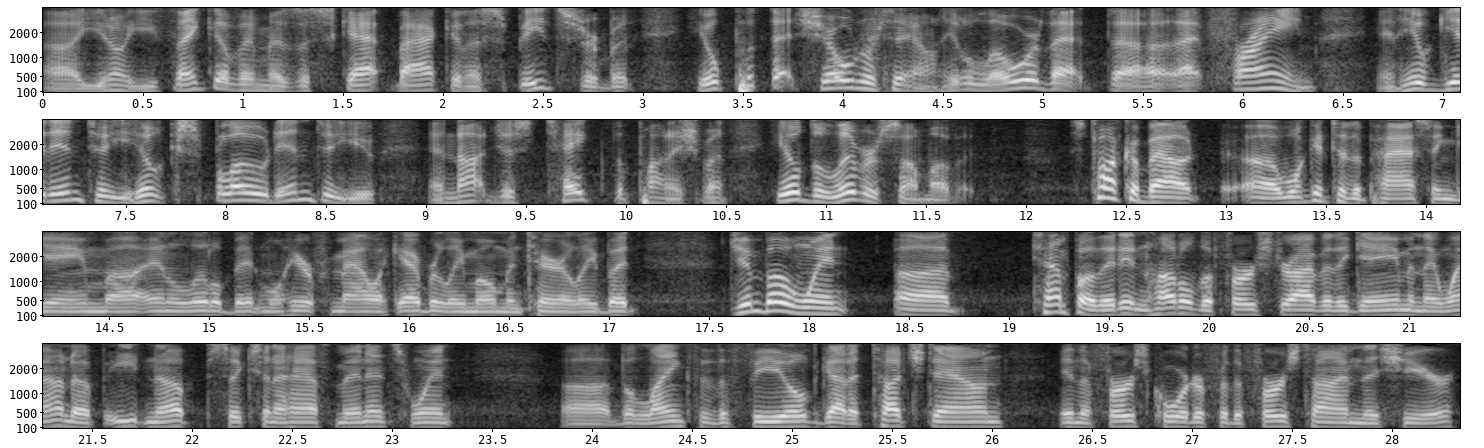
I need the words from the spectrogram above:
Uh, you know, you think of him as a scat back and a speedster, but he'll put that shoulder down, he'll lower that uh, that frame, and he'll get into you. He'll explode into you, and not just take the punishment. He'll deliver some of it. Let's talk about. Uh, we'll get to the passing game uh, in a little bit, and we'll hear from Alec Eberle momentarily. But Jimbo went uh, tempo. They didn't huddle the first drive of the game, and they wound up eating up six and a half minutes. Went uh, the length of the field, got a touchdown in the first quarter for the first time this year.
